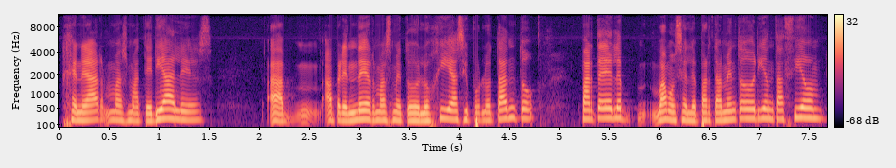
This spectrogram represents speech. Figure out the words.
generar más materiales, aprender más metodologías y, por lo tanto, parte del, vamos, el Departamento de Orientación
